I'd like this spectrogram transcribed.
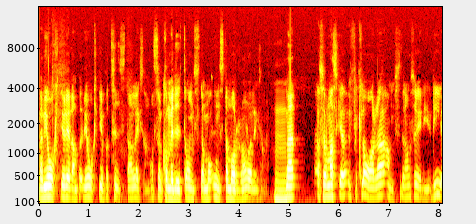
Men vi åkte ju redan på, vi åkte ju på tisdagen liksom. Och så kom vi dit onsdag, onsdag morgon då liksom. Mm. Men alltså om man ska förklara Amsterdam så är det ju, det är ju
